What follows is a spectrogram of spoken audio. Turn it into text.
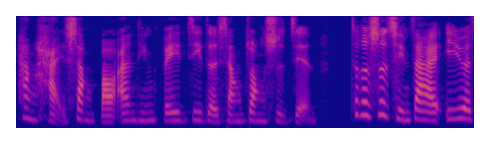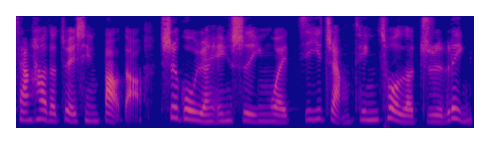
和海上保安厅飞机的相撞事件。这个事情在一月三号的最新报道，事故原因是因为机长听错了指令。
